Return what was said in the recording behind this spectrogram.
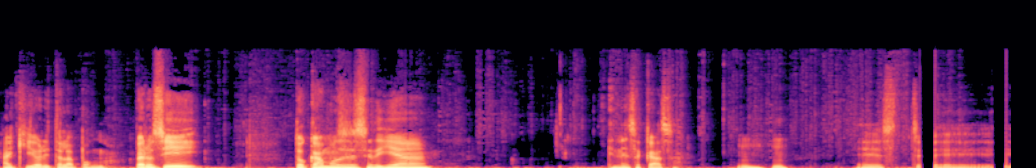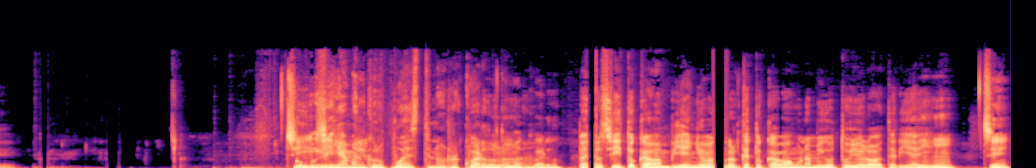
Aquí ahorita la pongo. Pero sí, tocamos ese día en esa casa. Este. Sí, ¿Cómo se llama el grupo este? No recuerdo. No la me acuerdo. Pero sí tocaban bien. Yo me acuerdo que tocaba un amigo tuyo la batería ahí. Sí.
